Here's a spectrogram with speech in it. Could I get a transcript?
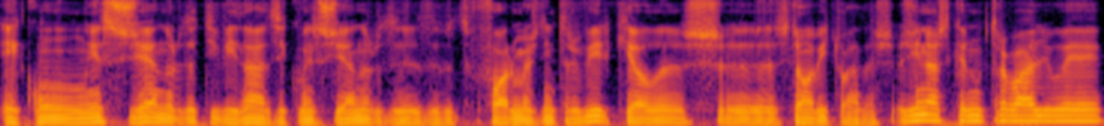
é com esse género de atividades e com esse género de, de, de formas de intervir que elas uh, estão habituadas. A ginástica no trabalho é,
